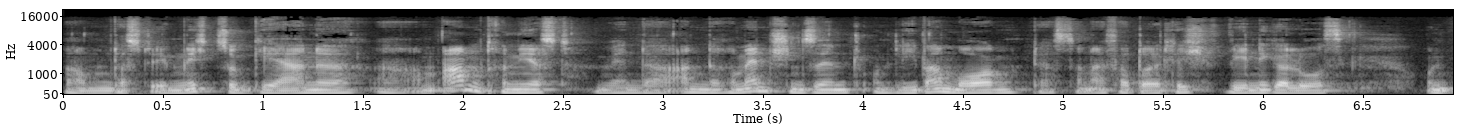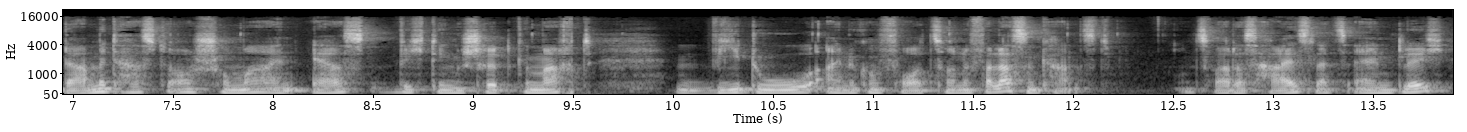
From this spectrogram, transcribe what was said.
ähm, dass du eben nicht so gerne äh, am Abend trainierst, wenn da andere Menschen sind und lieber am Morgen, da ist dann einfach deutlich weniger los. Und damit hast du auch schon mal einen ersten wichtigen Schritt gemacht, wie du eine Komfortzone verlassen kannst. Und zwar das heißt letztendlich,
